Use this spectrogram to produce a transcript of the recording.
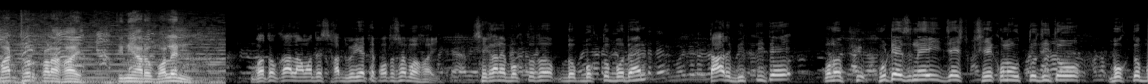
মারধর করা হয়। তিনি আরও বলেন, গতকাল আমাদের সাতবেড়িয়াতে পথসভা হয়। সেখানে বক্তব্য বক্তব্য দেন। তার ভিত্তিতে কোনো ফুটেজ নেই যে সে কোনো উত্তেজিত বক্তব্য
